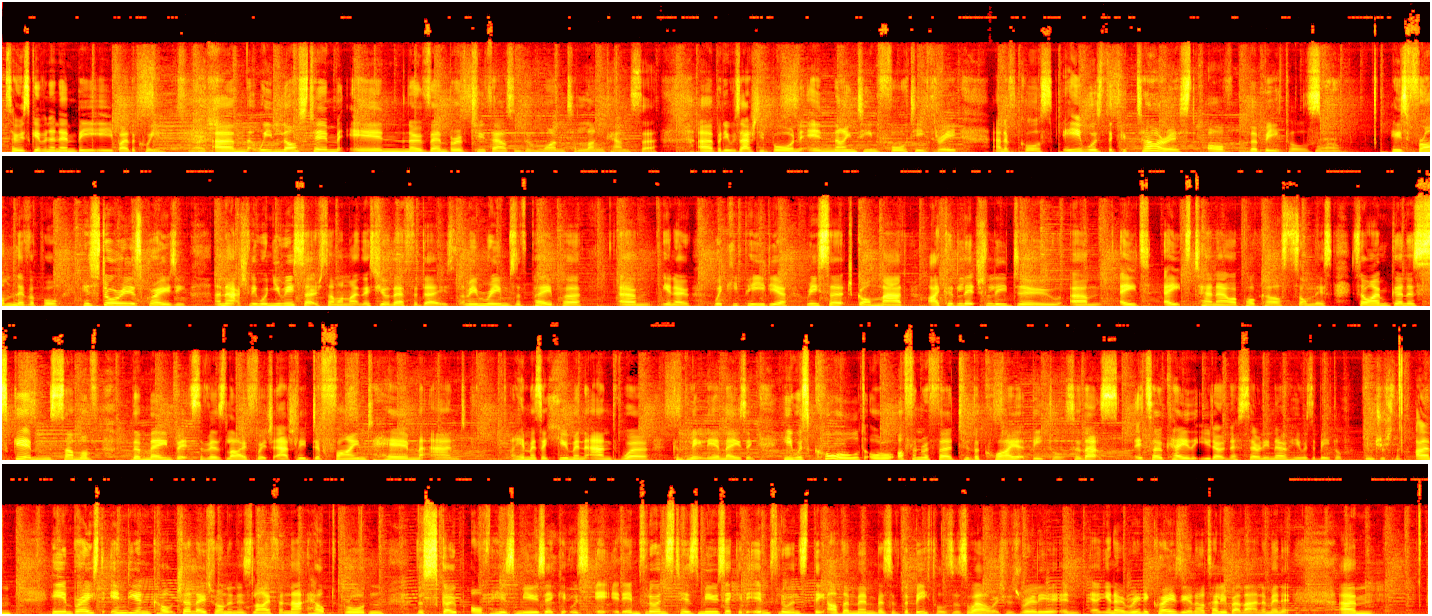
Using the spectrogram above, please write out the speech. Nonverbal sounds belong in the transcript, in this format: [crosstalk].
So he's given an MBE by the Queen. Nice. Um, we lost him in November of 2001 to lung cancer, uh, but he was actually born in 1943. And of course, he was the guitarist of the Beatles. Wow. He's from Liverpool. His story is crazy. And actually, when you research someone like this, you're there for days. I mean, reams of paper, um, you know, Wikipedia, research gone mad. I could literally do um, eight, eight, ten hour podcasts on this. So I'm going to skim some of the main bits of his life, which actually defined him and him as a human and were completely amazing. He was called or often referred to the quiet Beatle. So that's it's okay that you don't necessarily know he was a Beatle. Interesting. Um, he embraced Indian culture later on in his life, and that helped broaden the scope of his music. It was it, it influenced his music. It influenced the other members of the Beatles as well, which was really in, you know really crazy. And I'll tell you about that in a minute. Um,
